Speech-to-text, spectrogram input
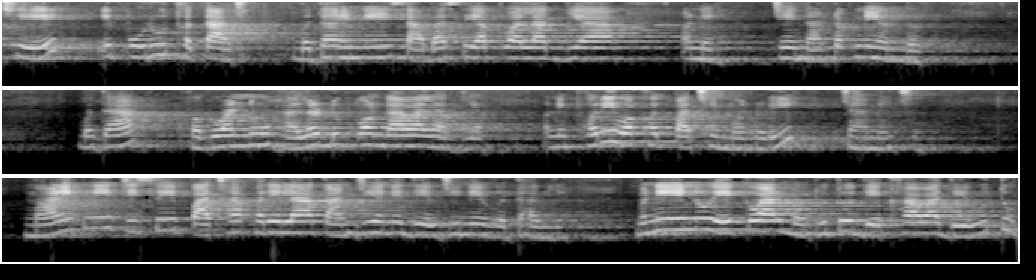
છે એ પૂરું થતાં જ બધા એને સાબાસી આપવા લાગ્યા અને જે નાટકની અંદર બધા ભગવાનનું હાલરડું પણ ગાવા લાગ્યા. અને ફરી વખત પાછી મંડળી જામે છે. માણેકની ચીસે પાછા ફરેલા કાનજી અને દેવજીને વધાવ્યા. મને એનું એકવાર મોઢું તો દેખાવા દેવું તું.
